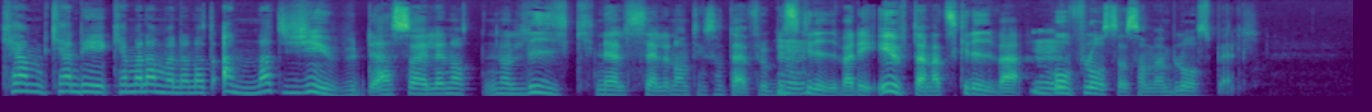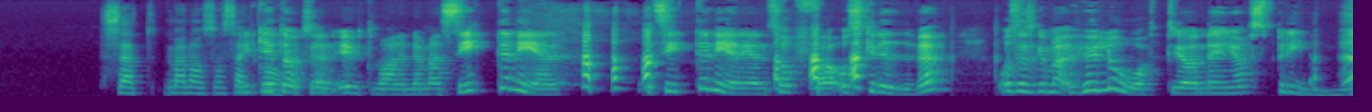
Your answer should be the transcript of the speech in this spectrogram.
kan, kan, det, kan man använda något annat ljud, alltså, eller något, någon liknelse eller någonting sånt där för att Mm. beskriva det utan att skriva Mm. hon flåsar som en blåsbälg. Så att man har som sagt Vilket också är en utmaning när man sitter ner, sitter ner i en soffa och skriver. Och sen ska man, hur låter jag när jag springer?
